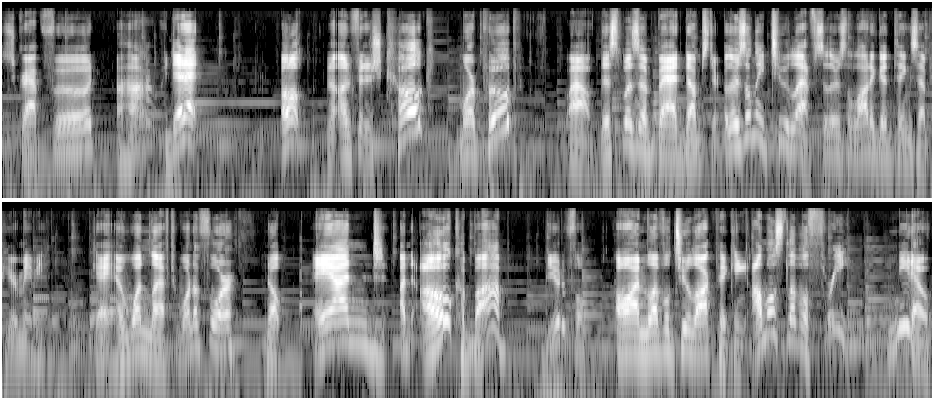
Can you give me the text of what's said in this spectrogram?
Scrap food. Uh-huh. We did it. Oh, an unfinished Coke. More poop. Wow, this was a bad dumpster. Oh, there's only two left, so there's a lot of good things up here, maybe. Okay, and one left. One of four. Nope. And an oh, kebab. Beautiful. Oh, I'm level two lockpicking. Almost level three. Neato.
